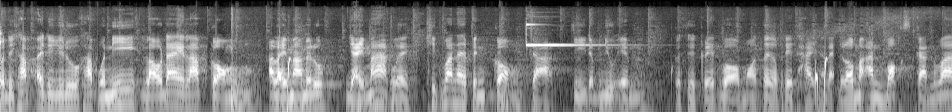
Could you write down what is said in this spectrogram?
วัสดีครับไอดูยูดูครับ วันนี้เราได้รับกล่องอะไรมาไม่รู้ ใหญ่มากเลย คิดว่าน่าจะเป็นกล่องจาก GWM ก็คือ Great Wall Motor ประเทศไทยนั่นแหละ เดี๋ยวเรามาอันบ็อกซ์กันว่า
